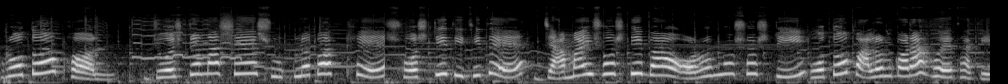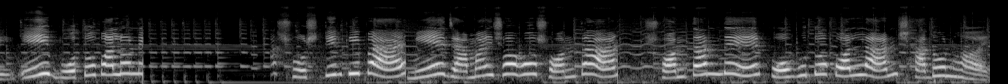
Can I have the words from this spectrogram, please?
ব্রত ফল। জ্যৈষ্ঠ মাসে শুক্লপক্ষে ষষ্ঠী তিথিতে জামাই ষষ্ঠী বা অরণ্য ষষ্ঠী ব্রত পালন করা হয়ে থাকে। এই ব্রত পালনে ষষ্ঠীর কৃপায় মেয়ে জামাই সহ সন্তান সন্তানদের প্রভূত কল্যাণ সাধন হয়।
